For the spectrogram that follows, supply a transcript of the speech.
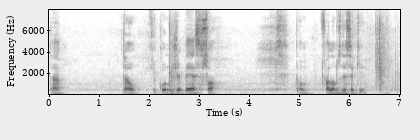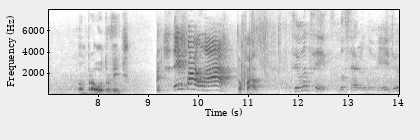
tá? Então, ficou no GPS só. Então, falamos desse aqui. Vamos para outro vídeo. Deixa eu falar! Então fala. Se vocês gostaram do vídeo,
